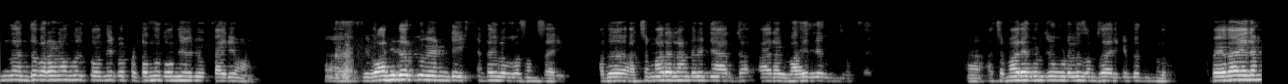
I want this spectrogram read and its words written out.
ഇന്ന് എന്ത് പറയണമെന്ന് തോന്നിയപ്പോ പെട്ടെന്ന് തോന്നിയ ഒരു കാര്യമാണ്. വിവാഹിതർക്ക് വേണ്ടി എന്തെങ്കിലുമൊക്കെ സംസാരിക്കും. അത് അച്ഛന്മാരല്ലാണ്ട് പിന്നെ ആർക്ക് ആരാ വിവാഹിതരെ കുറിച്ച് സംസാരിക്കും. അച്ഛന്മാരെ കുറിച്ച് കൂടുതൽ സംസാരിക്കേണ്ടത് നിങ്ങൾ അപ്പൊ ഏതായാലും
